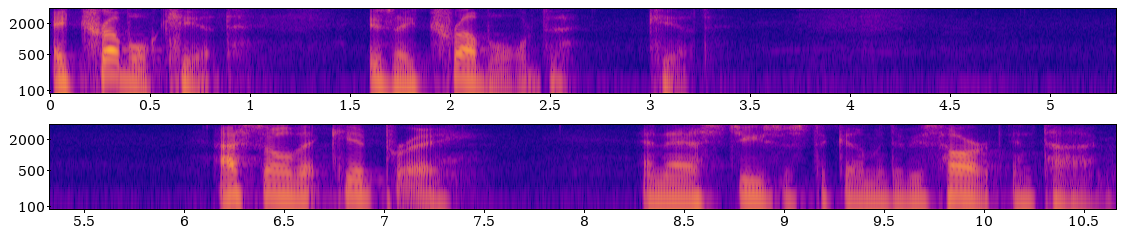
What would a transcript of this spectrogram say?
A trouble kid is a troubled kid. I saw that kid pray and ask Jesus to come into his heart in time.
